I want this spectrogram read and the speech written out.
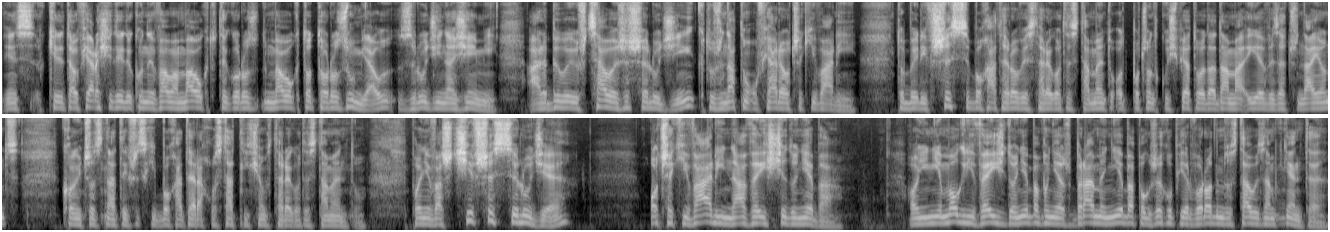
Więc kiedy ta ofiara się tej dokonywała, mało kto, tego, mało kto to rozumiał z ludzi na ziemi, ale były już całe rzesze ludzi, którzy na tą ofiarę oczekiwali. To byli wszyscy bohaterowie Starego Testamentu od początku świata, od Adama i Ewy zaczynając, kończąc na tych wszystkich bohaterach ostatnich ksiąg Starego Testamentu. Ponieważ ci wszyscy ludzie oczekiwali na wejście do nieba. Oni nie mogli wejść do nieba, ponieważ bramy nieba po grzechu pierworodnym zostały zamknięte.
